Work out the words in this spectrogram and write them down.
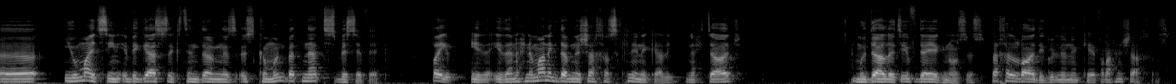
Uh, you might see epigastric tenderness is common but not specific. طيب إذا إذا نحن ما نقدر نشخص clinically نحتاج modality of diagnosis. فخل راد يقول لنا كيف راح نشخص.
